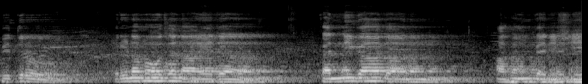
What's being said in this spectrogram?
പിതൃ ഋണമോചനായ കന്യകാദാനം അഹം കരിഷ്യേ.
